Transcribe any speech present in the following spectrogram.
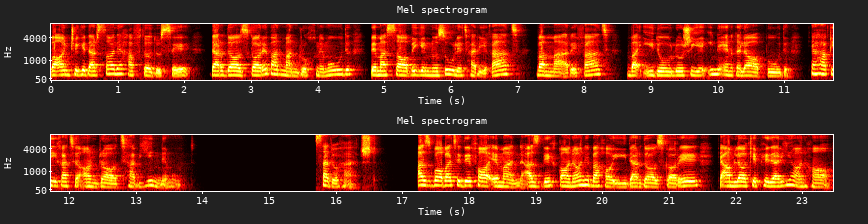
و آنچه که در سال 73 در دازگاره بر من رخ نمود به مسابه نزول طریقت و معرفت و ایدولوژی این انقلاب بود که حقیقت آن را تبیین نمود. 108 از بابت دفاع من از دهقانان بهایی در دازگاره که املاک پدری آنها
